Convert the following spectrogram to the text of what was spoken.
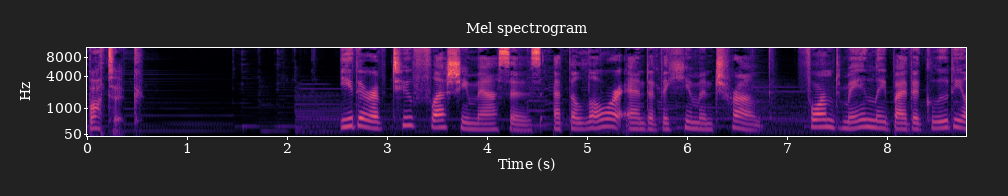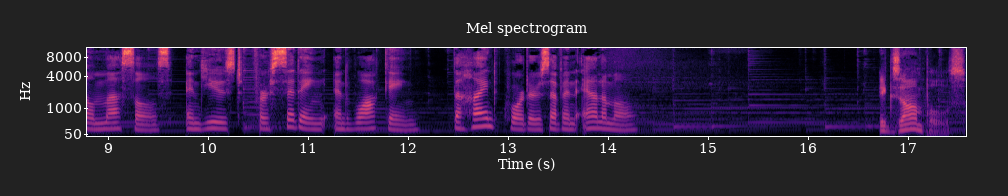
Buttock Either of two fleshy masses at the lower end of the human trunk, formed mainly by the gluteal muscles and used for sitting and walking, the hindquarters of an animal. Examples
